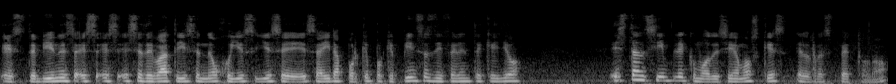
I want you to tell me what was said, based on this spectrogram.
este viene ese, debate y ese enojo y, ese, y ese, esa ira, ¿por qué? Porque piensas diferente que yo. Es tan simple como decíamos que es el respeto, ¿no?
